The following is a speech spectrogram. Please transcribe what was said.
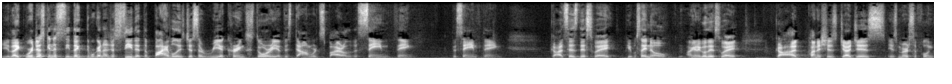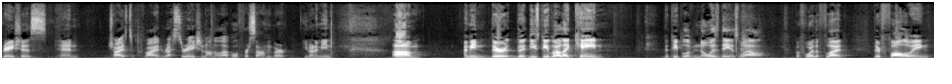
Like we're just going to see, like, we're going to just see that the Bible is just a reoccurring story of this downward spiral of the same thing, the same thing. God says this way, people say no. I'm going to go this way. God punishes, judges, is merciful and gracious, and tries to provide restoration on a level for some, or you know what I mean. Um, I mean, they're, the, these people are like Cain, the people of Noah's day as well, before the flood. They're following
